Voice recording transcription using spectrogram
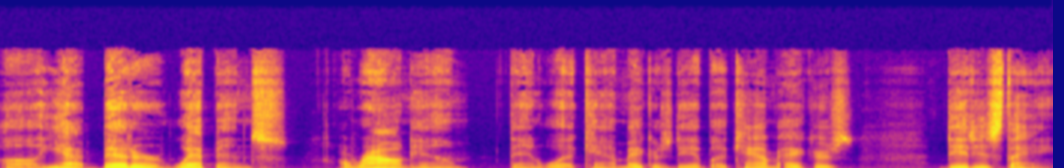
uh, he had better weapons around him than what Cam Akers did. But Cam Akers did his thing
